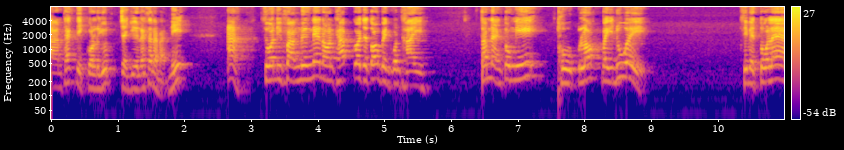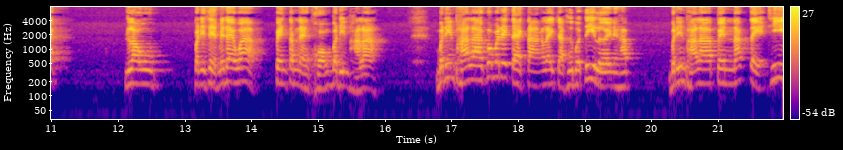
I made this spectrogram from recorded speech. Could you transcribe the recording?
ตามแท็กติกกลยุทธ์จะยืนลักษณะแบบนี้อะส่วนอีกฝั่งหนึ่งแน่นอนครับ ก็จะต้องเป็นคนไทยตำแหน่งตรงนี้ถูกล็อกไปด้วย 11 ตัวแรก เราปฏิเสธไม่ได้ว่าเป็นตำแหน่งของบดินผาลา บดินผาลาก็ไม่ได้แตกต่างอะไรจากเฮอร์เบอร์ตี้เลยนะครับ บดินผาลาเป็นนักเตะที่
